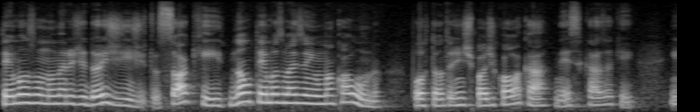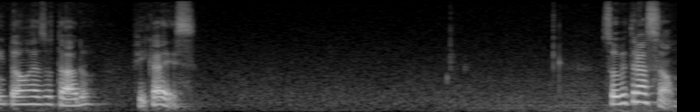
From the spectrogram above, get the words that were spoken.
temos um número de dois dígitos, só que não temos mais nenhuma coluna. Portanto, a gente pode colocar nesse caso aqui. Então, o resultado fica esse. Subtração.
